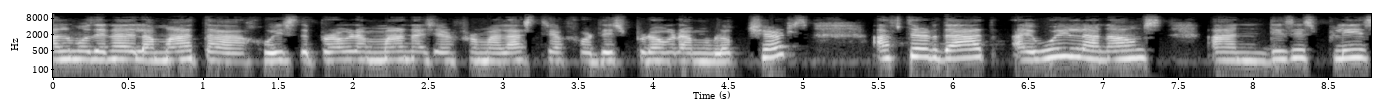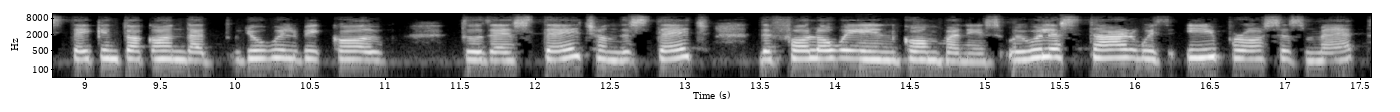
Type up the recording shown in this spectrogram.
Almudena de la Mata, who is the program manager from Alastria for this program BlockChairs. After that, I will announce, and this is please take into account that you will be called to the stage, on the stage, the following companies. We will start with eProcessMed,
